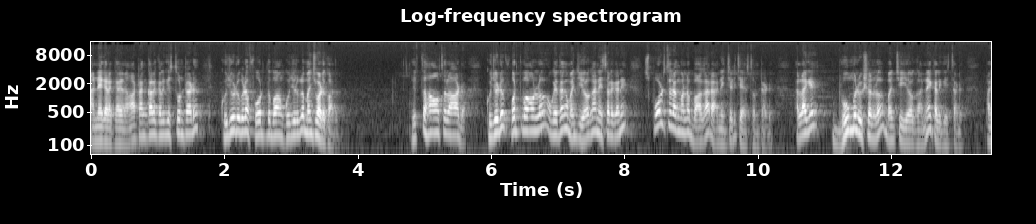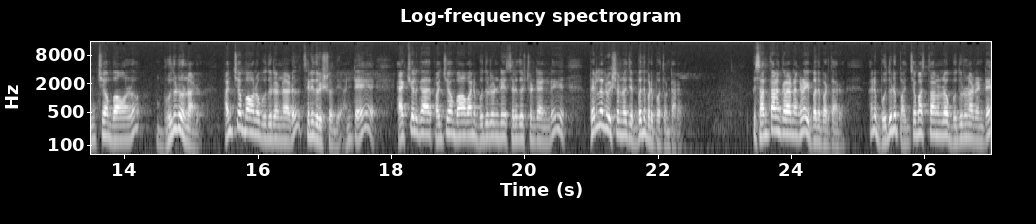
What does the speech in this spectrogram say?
అనేక రకాలైన ఆటంకాలు కలిగిస్తుంటాడు. కుజుడు కూడా ఫోర్త్ భావం కుజుడు కూడా మంచివాడు కాదు. ఫిఫ్త్ హౌస్లో ఆడు కుజుడు ఫోర్త్ భావంలో ఒక విధంగా మంచి యోగాన్ని ఇస్తాడు కానీ స్పోర్ట్స్ రంగంలో బాగా రాణించడి చేస్తుంటాడు. అలాగే భూముల విషయంలో మంచి యోగాన్నే కలిగిస్తాడు. పంచమ భావంలో బుధుడు ఉన్నాడు. పంచమ భావంలో బుధుడు అన్నాడు శని దృష్టి ఉంది. అంటే యాక్చువల్గా పంచమ భావాన్ని బుధుడు ఉండి ఉంటే అండి పిల్లల విషయంలో ఇబ్బంది పడిపోతుంటారు. మీ సంతానం కలగడం కూడా ఇబ్బంది పడతారు. కానీ బుధుడు పంచమ స్థానంలో బుధుడు ఉన్నాడంటే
